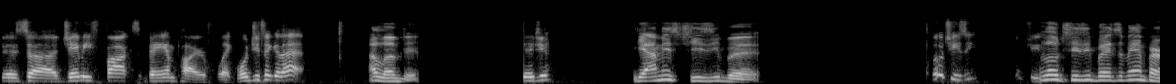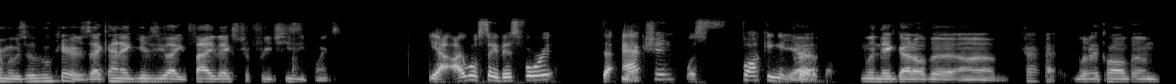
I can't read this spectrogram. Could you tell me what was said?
There's uh, Jamie Foxx vampire flick. What'd you think of that? I loved it. Did you? Yeah, I mean it's cheesy, but A little cheesy. A little a cheesy. little cheesy, but it's a vampire movie, so who cares? That kind of gives you like five extra free cheesy points. Yeah, I will say this for it: the Yeah. action was fucking incredible. Yeah. When they got all the um what do they call them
